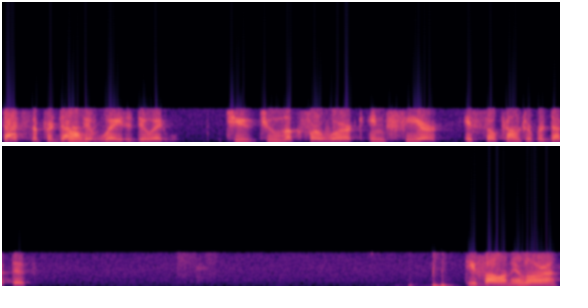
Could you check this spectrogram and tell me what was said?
That's the productive way to do it. To to look for work in fear is so counterproductive. Do you follow me, Laura?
